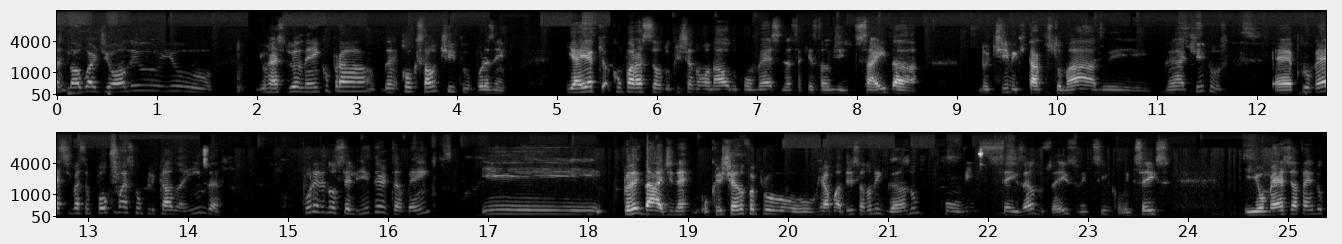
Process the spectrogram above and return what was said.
ajudar o Guardiola e o, e o, e o resto do elenco para conquistar um título, por exemplo. E aí a comparação do Cristiano Ronaldo com o Messi nessa questão de sair da, do time que está acostumado e ganhar títulos é, para o Messi vai ser um pouco mais complicado ainda, por ele não ser líder também, e pela idade, né? O Cristiano foi pro Real Madrid, se eu não me engano, com 26 anos, é isso? 25, 26? E o Messi já tá indo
